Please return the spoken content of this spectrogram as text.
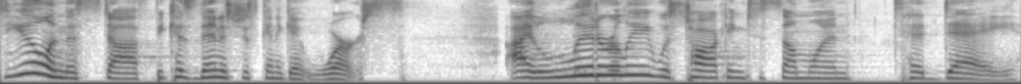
deal in this stuff because then it's just going to get worse. I literally was talking to someone today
